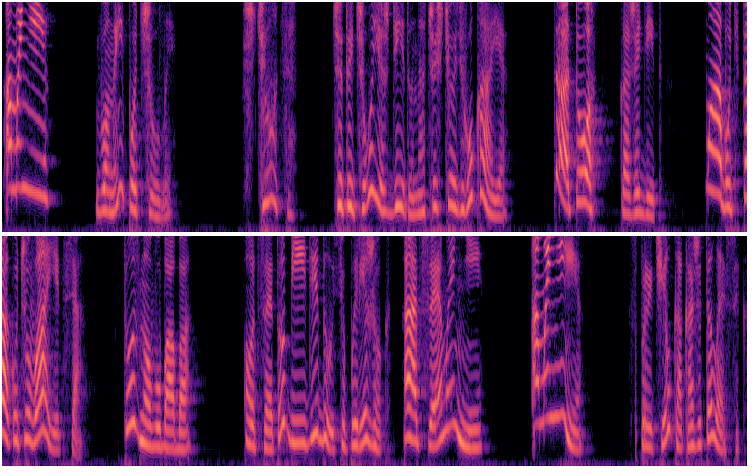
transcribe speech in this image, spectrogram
А мені. Вони почули. Що це? Чи ти чуєш, діду, наче щось гукає? Та то, каже дід. Мабуть, так учувається. То знову баба. Оце тобі, дідусю, пиріжок, а це мені. А мені. З причілка каже Телесик.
